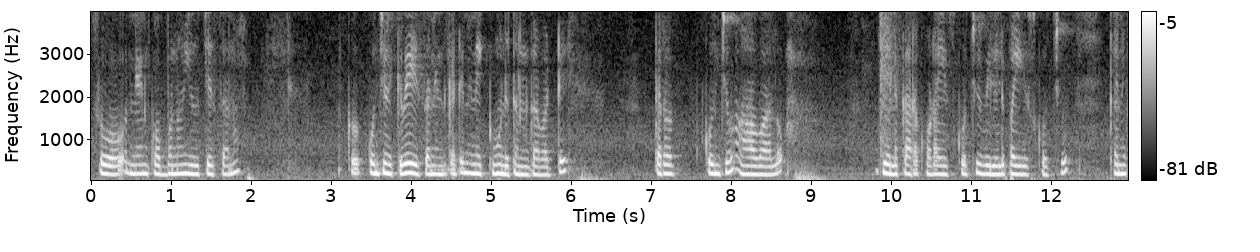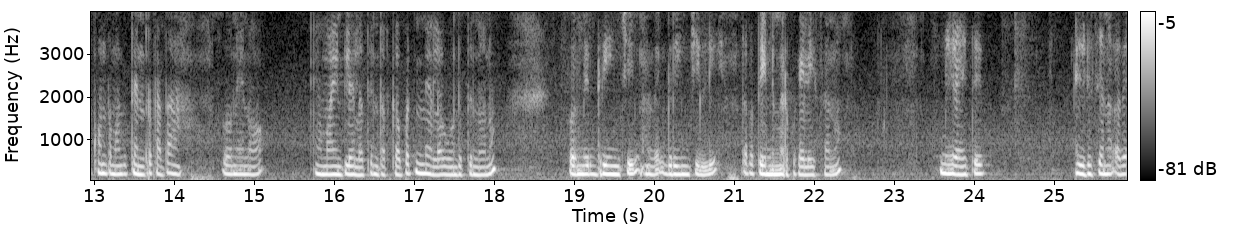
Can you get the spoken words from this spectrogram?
so నేను కొబ్బను యూజ్ చేశాను. కొంచెం ఎక్కువే వేసాను. ఎందుకంటే నేను ఎక్కువ వండుతాను కాబట్టి. తర్వాత కొంచెం ఆవాలు జీలకర్ర కూడా వేసుకోవచ్చు వెల్లుల్లిపాయ వేసుకోవచ్చు. కానీ కొంతమంది తినరు కదా. సో నేను మా ఇంట్లో ఎలా తింటారు కాబట్టి నేను ఎలా వండుతున్నాను. సో మీరు గ్రీన్ చిల్లీ అదే గ్రీన్ చిల్లీ తర్వాత ఎండుమిరపకాయలు వేసాను. మీరైతే ఇడిసిన అదే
